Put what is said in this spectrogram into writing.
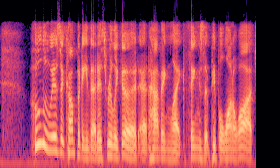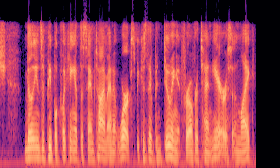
Hulu is a company that is really good at having like things that people want to watch, millions of people clicking at the same time, and it works because they've been doing it for over ten years. And like,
